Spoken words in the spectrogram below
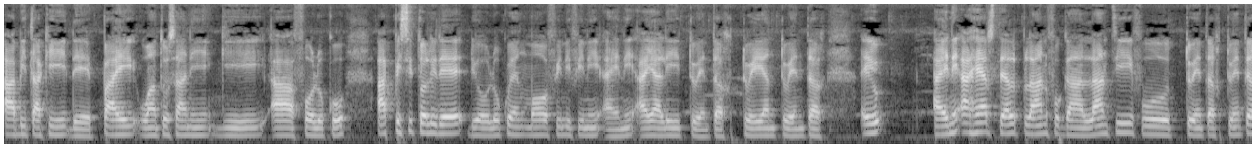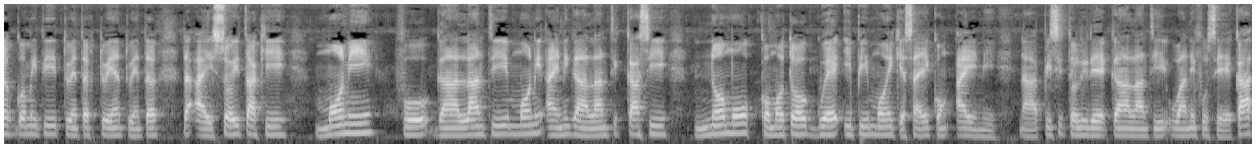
abitaki de pai wanto sani gi a foluku. A pisi toli de di olukwen mo fini fini aini ayali 2022 e, Aini a herstelplan voor gaan lanti voor 2020 gomiti 2022 da ai soitaki money fu gan lanti moni aini gan lanti kasi nomu komoto gwe ipi moi ke sai kon aini. Na pisi tolide gan lanti wani fu seka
